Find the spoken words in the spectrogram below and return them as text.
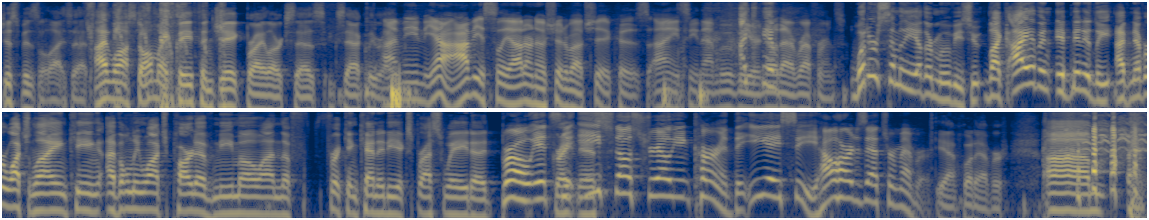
just visualize that. I lost all my faith in Jake, Brylark says. Exactly right. I mean, yeah, obviously I don't know shit about shit because I ain't seen that movie I or know that reference. What are some of the other movies you like? I haven't, admittedly, I've never watched Lion King. I've only watched part of Nemo on the frickin' Kennedy Expressway to, Bro, it's Greatness. the East Australian Current, the EAC. How hard is that to remember? yeah, whatever. Um,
